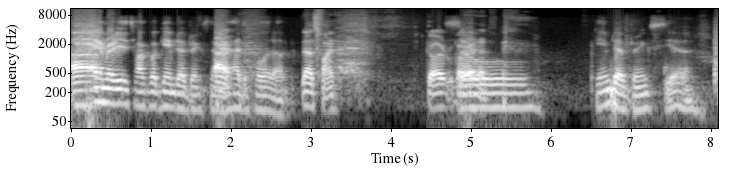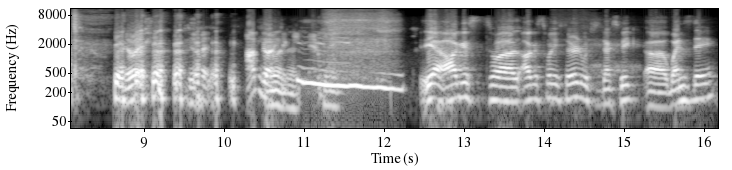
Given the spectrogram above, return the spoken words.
uh, am ready to talk about game dev drinks now. Alright. I had to pull it up. that's fine. Go go right ahead. Game dev drinks, yeah. Do it. Do it. I'm going to Killing keep Yeah, August uh, August twenty third, which is next week, uh, Wednesday.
